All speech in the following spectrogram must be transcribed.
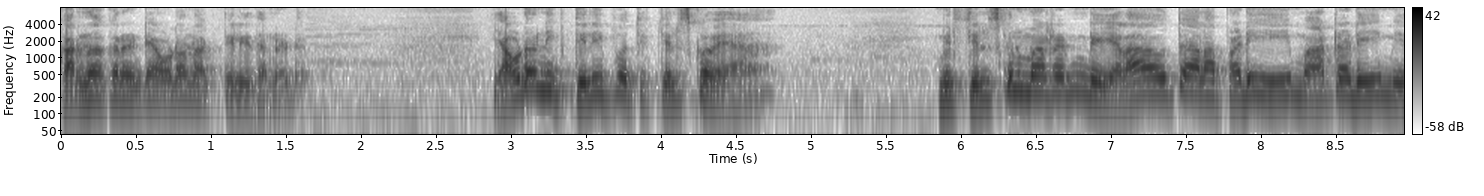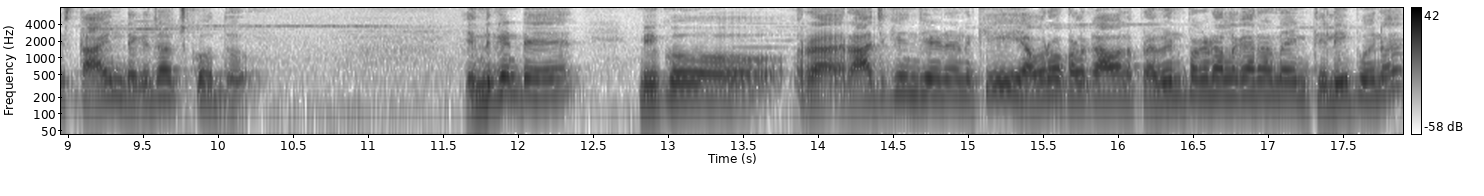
కరుణాకర్ అంటే ఎవడో నాకు తెలియదు అన్నాడు. ఎవడో నీకు తెలియపోతే తెలుసుకోవా మీరు తెలుసుకుని మాట్లాడండి. ఎలా అవుతే అలా పడి మాట్లాడి మీ స్థాయిని దిగజార్చుకోవద్దు. ఎందుకంటే మీకు రా రాజకీయం చేయడానికి ఎవరో ఒకళ్ళు కావాలి. ప్రవీణ్ పగడాల్ గారు అని ఆయన తెలియపోయినా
